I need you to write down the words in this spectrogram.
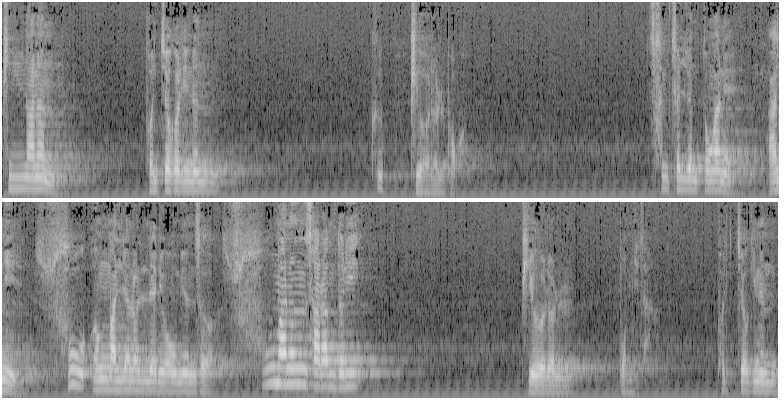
빛나는 번쩍거리는 그 별을 보고 삼천년 동안에 아니 수억만 년을 내려오면서 수많은 사람들이 별을 봅니다. 번쩍이는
